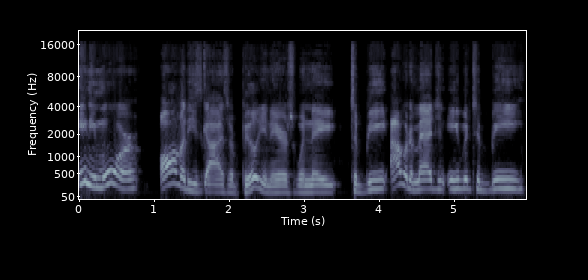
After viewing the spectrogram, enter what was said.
anymore, all of these guys are billionaires when they to be. I would imagine even to be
